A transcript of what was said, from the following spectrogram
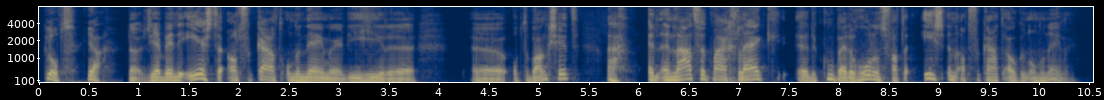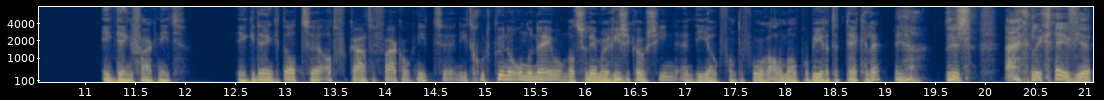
Klopt, ja. Nou, dus jij bent de eerste advocaat-ondernemer die hier uh, op de bank zit. Ah. En, en laten we het maar gelijk de koe bij de horens vatten. Is een advocaat ook een ondernemer? Ik denk vaak niet. Ik denk dat uh, advocaten vaak ook niet, uh, niet goed kunnen ondernemen, omdat ze alleen maar risico's zien en die ook van tevoren allemaal proberen te tackelen. Ja, dus eigenlijk geef je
